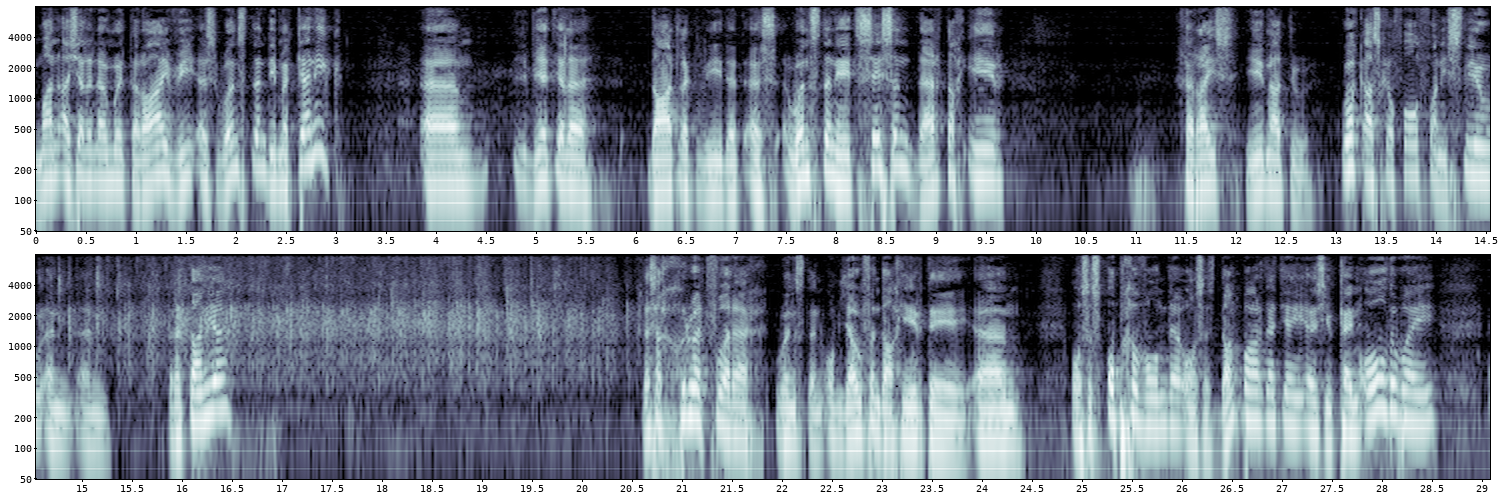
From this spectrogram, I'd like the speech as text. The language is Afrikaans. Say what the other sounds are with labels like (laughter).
man as julle nou moet raai wie is Winston die mechanic? Ehm um, weet julle dadelik wie dit is. Winston het 36 uur gereis hiernatoe. Ook as gevolg van die sneeu in in Brittanje. Dis 'n groot voorreg Winston om jou vandag hier te hê. Ehm um, ons is opgewonde, ons is dankbaar dat jy is. You came all the way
